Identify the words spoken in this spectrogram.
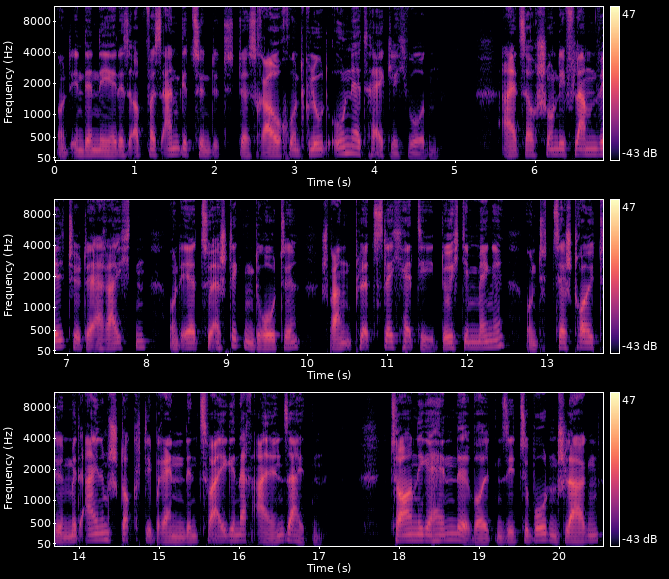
und in der Nähe des Opfers angezündet, dass Rauch und Glut unerträglich wurden. Als auch schon die Flammen Wildtöter erreichten und er zu ersticken drohte, sprang plötzlich Hetty durch die Menge und zerstreute mit einem Stock die brennenden Zweige nach allen Seiten. Zornige Hände wollten sie zu Boden schlagen,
